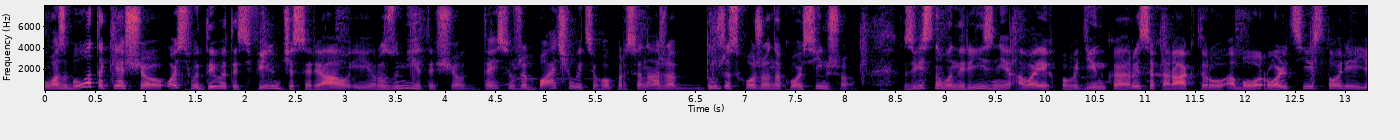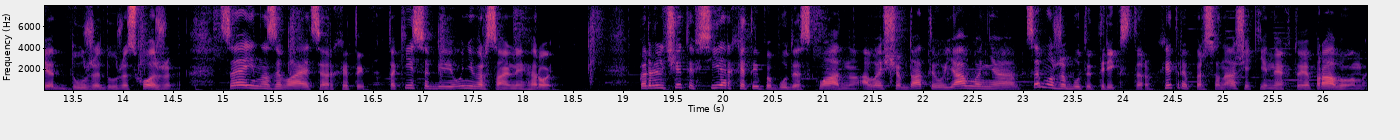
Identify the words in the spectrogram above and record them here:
У вас було таке, що ось ви дивитесь фільм чи серіал і розумієте, що десь уже бачили цього персонажа дуже схожого на когось іншого. Звісно, вони різні, але їх поведінка, риси характеру або роль цій історії є дуже-дуже схожою. Це і називається архетип, такий собі універсальний герой. Перелічити всі архетипи буде складно, але щоб дати уявлення, це може бути трікстер, хитрий персонаж, який нехтує правилами,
